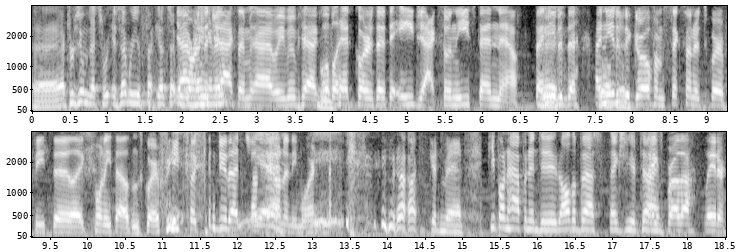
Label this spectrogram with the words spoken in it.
Uh, I presume that's where, is that where you're? That's that yeah, we're in the Jacks. Uh, we moved to global yeah. headquarters out to Ajax, so in the East End now. So I yes. needed to. I needed to grow grow from 600 square feet to like 20,000 square feet, so I couldn't do that downtown yeah. anymore. Good man. Keep on happening, dude. All the best. Thanks for your time. Thanks, brother. Later.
